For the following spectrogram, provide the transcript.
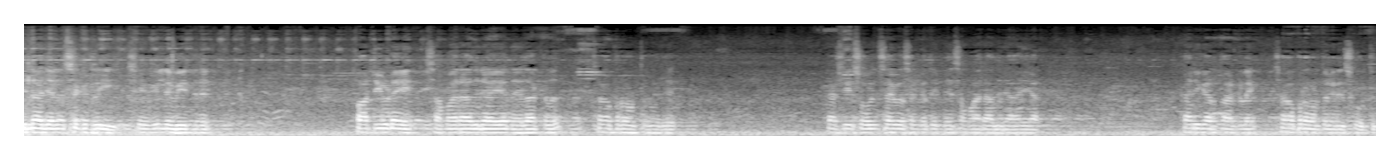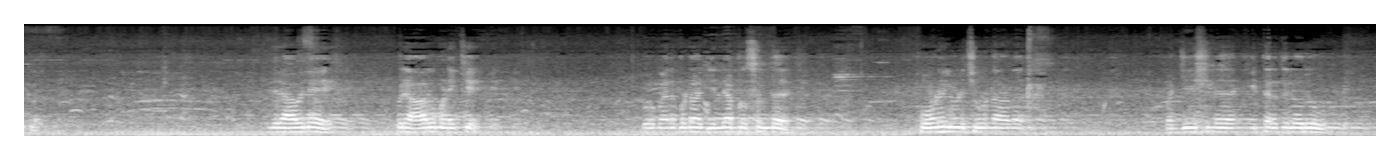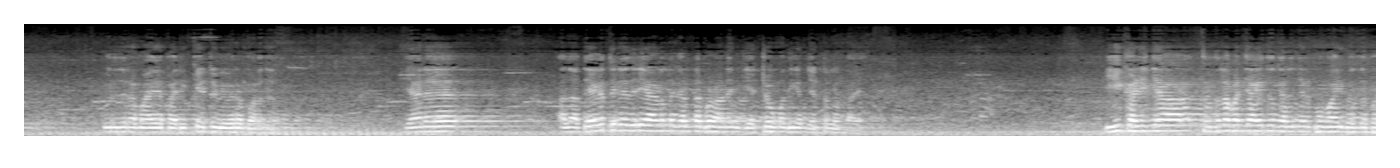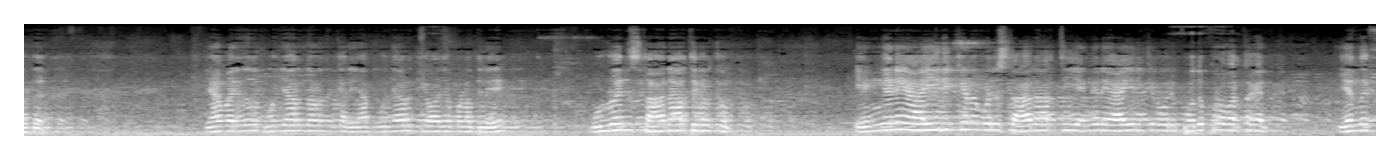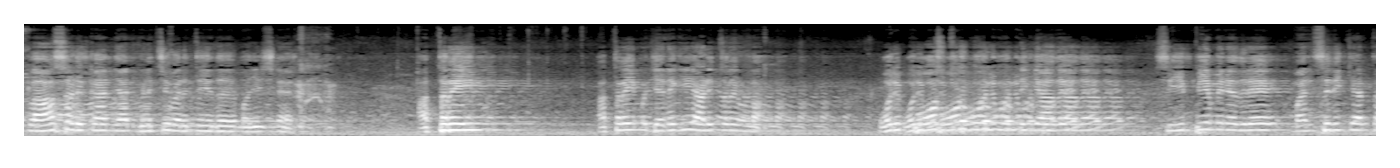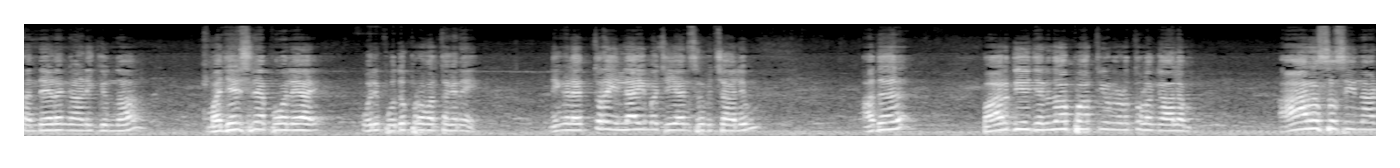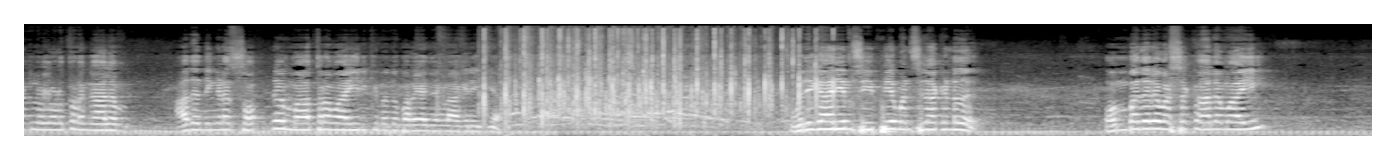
ജില്ലാ general secretary Shekhar Raveendran പാർട്ടിയുടെ സമാരാധരായ നേതാക്കൾ സഹപ്രവർത്തകർ രാഷ്ട്രീയ സ്വയം സേവക സംഘത്തിന്റെ സമാരാധരായ കാര്യകർത്താക്കളെ സഹപ്രവർത്തകരെ സുഹൃത്തുക്കളെ. ഇന്ന് രാവിലെ ഒരു ആറു മണിക്ക് ബഹുമാനപ്പെട്ട ജില്ലാ പ്രസിഡന്റ് ഫോണിൽ വിളിച്ചുകൊണ്ടാണ് മഞ്ജീഷിന് ഇത്തരത്തിലൊരു ഗുരുതരമായ പരിക്കേറ്റ വിവരം പറഞ്ഞത്. ഞാൻ അത് അദ്ദേഹത്തിനെതിരെയാണെന്ന് കണ്ടപ്പോഴാണ് എനിക്ക് ഏറ്റവും അധികം ഞെട്ടലുണ്ടായത്. ഈ കഴിഞ്ഞ ത്രിതല പഞ്ചായത്ത് തെരഞ്ഞെടുപ്പുമായി ബന്ധപ്പെട്ട് ഞാൻ വരുന്നത് പൂഞ്ഞാർ എന്നാണെന്ന് എനിക്കറിയാം. പൂഞ്ഞാർ നിയോജകമണ്ഡലത്തിലെ മുഴുവൻ സ്ഥാനാർത്ഥികൾക്കും എങ്ങനെ ആയിരിക്കണം ഒരു സ്ഥാനാർത്ഥി എങ്ങനെ ആയിരിക്കണം ഒരു പൊതുപ്രവർത്തകൻ എന്ന് ക്ലാസ് എടുക്കാൻ ഞാൻ വിളിച്ചു വരുത്തിയത് മഹേഷിനെ അത്രയും അത്രയും ജനകീയ അടിത്തറയുള്ള ഒരു പോസ്റ്റർ പോലും ഒട്ടിക്കാതെ സി പി എമ്മിനെതിരെ മത്സരിക്കാൻ തന്റെ ഇടം കാണിക്കുന്ന മജേഷിനെ പോലെ ഒരു പൊതുപ്രവർത്തകനെ നിങ്ങൾ എത്ര ഇല്ലായ്മ ചെയ്യാൻ ശ്രമിച്ചാലും അത് ഭാരതീയ ജനതാ പാർട്ടി ഉള്ളിടത്തോളം കാലം ആർ എസ് എസ് ഈ നാട്ടിലുള്ളിടത്തോളം കാലം അത് നിങ്ങളുടെ സ്വപ്നം മാത്രമായിരിക്കുമെന്ന് പറയാൻ ഞങ്ങൾ ആഗ്രഹിക്കുക ഒരു കാര്യം സി പി എം മനസ്സിലാക്കേണ്ടത്. ഒമ്പതര വർഷക്കാലമായി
